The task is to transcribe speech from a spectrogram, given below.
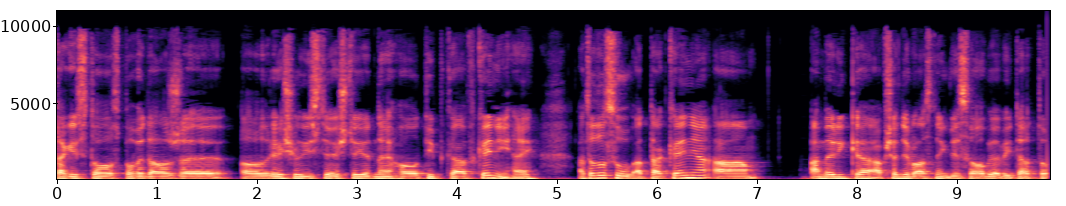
takisto spovedal, že riešili ste ešte jedného typka v Kenii, hej? A toto sú, a tá Kenia a Amerika a všade vlastne, kde sa objaví táto,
